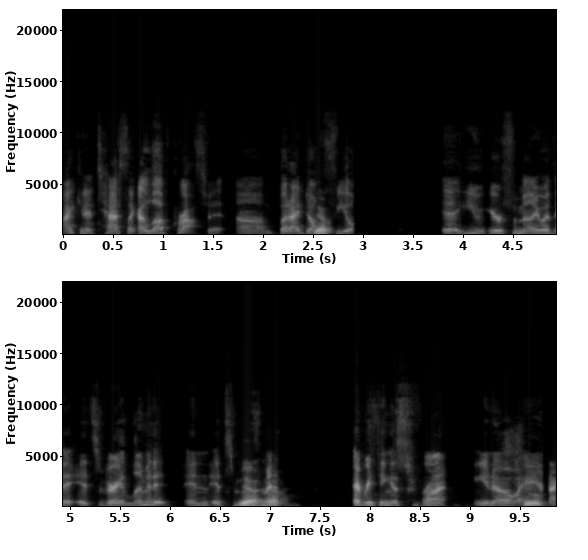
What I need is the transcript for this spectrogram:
I can attest. Like I love CrossFit, um, but I don't yeah. feel uh, you you're familiar with it. It's very limited in its movement. Yeah, yeah everything is front, you know, and I,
